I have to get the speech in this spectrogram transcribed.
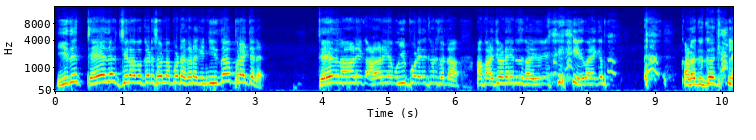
இது தேர்தல் செலவுக்குன்னு சொல்லப்பட்ட கணக்கு. இங்க இதுதான் பிரச்சனை. தேர்தல் ஆணைய ஆணையம் உயிர்ப்போட இருக்குன்னு சொன்னா. அப்ப அஞ்சு இது வரைக்கும் கணக்கு கேட்கல.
